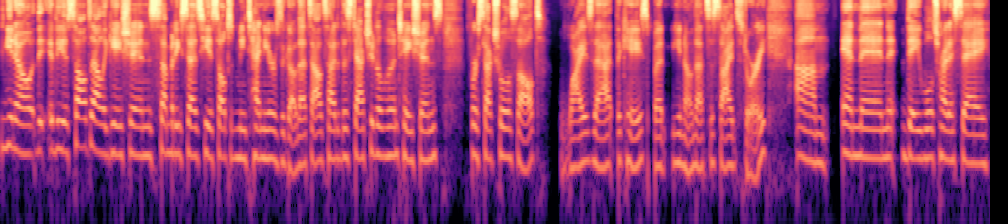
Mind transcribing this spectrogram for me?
you know the, the assault allegation, somebody says he assaulted me ten years ago. That's outside of the statute of limitations for sexual assault. Why is that the case? But you know that's a side story. Um, and then they will try to say,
